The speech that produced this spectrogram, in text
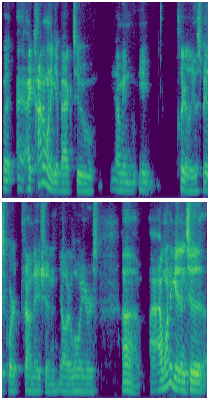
But I, I kind of want to get back to, I mean, he, clearly the Space Court Foundation, y'all are lawyers. Uh, I, I want to get into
